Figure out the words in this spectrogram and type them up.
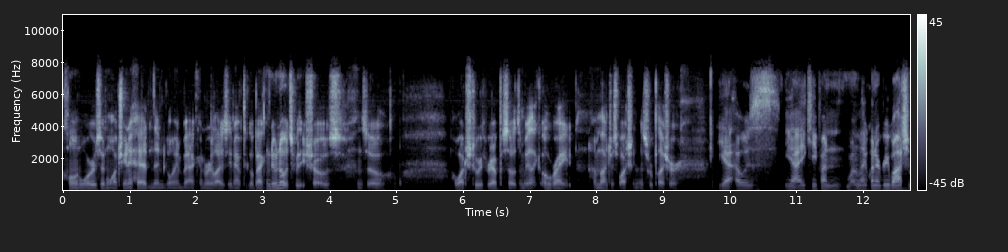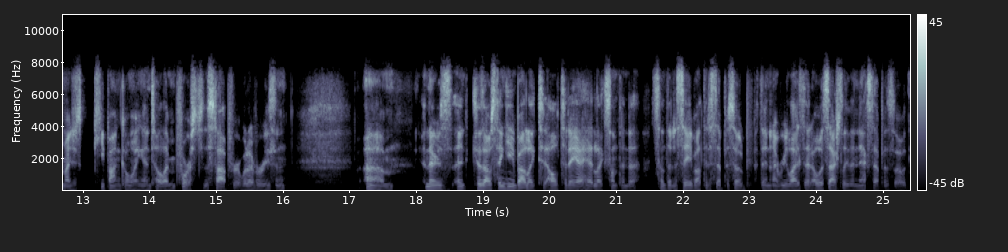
Clone Wars and watching ahead, and then going back and realizing I have to go back and do notes for these shows. And so I'll watch two or three episodes and be like, "Oh right, I'm not just watching this for pleasure." Yeah, I was. Yeah, I keep on like when I rewatch them, I just keep on going until I'm forced to stop for whatever reason. Um, and there's because I was thinking about like t- all today, I had like something to something to say about this episode, but then I realized that oh, it's actually the next episode.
